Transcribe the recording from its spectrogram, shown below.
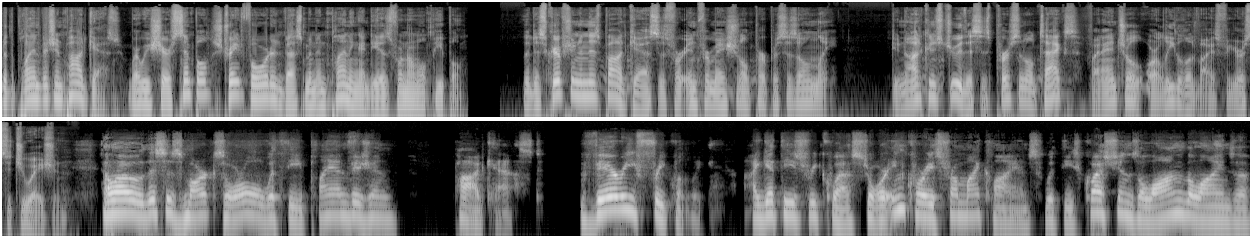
to the Plan Vision Podcast, where we share simple, straightforward investment and planning ideas for normal people. The description in this podcast is for informational purposes only. Do not construe this as personal tax, financial, or legal advice for your situation. Hello, this is Mark Zoril with the Plan Vision podcast. Very frequently, I get these requests or inquiries from my clients with these questions along the lines of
